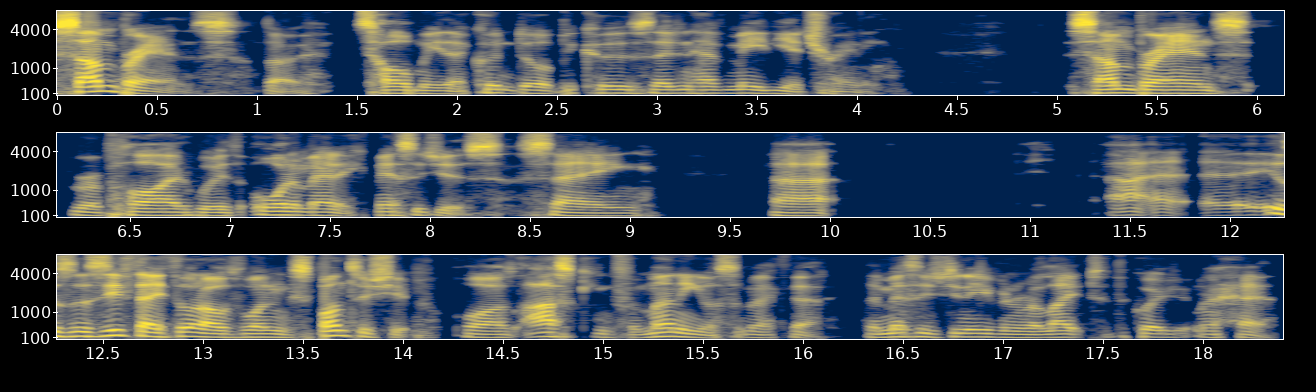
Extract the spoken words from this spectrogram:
Some brands, though, told me they couldn't do it because they didn't have media training. Some brands replied with automatic messages saying, uh, it was as if they thought I was wanting sponsorship or I was asking for money or something like that. The message didn't even relate to the question I had.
